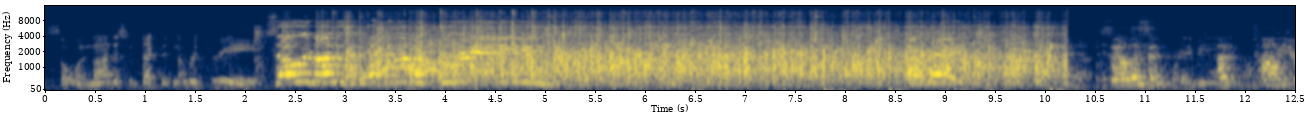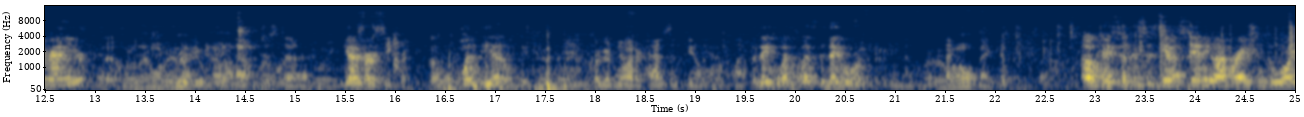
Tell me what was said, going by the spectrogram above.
Solon non-disinfected number three. Solon on disinfectant number three! Okay. So listen, uh, Tom, you ready? What do they want to interview with them? No, just uh, You have for a secret What the, uh, for good water. How does it feel to have a plaque? the big, what's, what's the big award? You know, I don't know. Like- like- Okay, so this is the Outstanding Operations Award.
